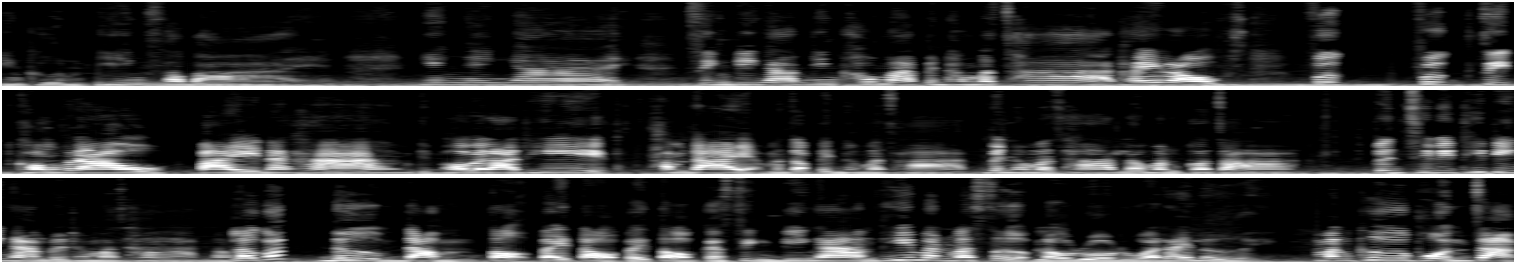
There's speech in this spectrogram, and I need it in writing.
ยิ่งขึ้น ยิ่งสบาย ยิ่งง่าย ๆ สิ่งดีงามยิ่งเข้ามาเป็นธรรมชาติ ให้เราฝึกฝึกจิตของเราไปนะคะพอเวลาที่ทำได้อะมันจะเป็นธรรมชาติ เป็นธรรมชาติแล้วมันก็จะเป็นชีวิตที่ดีงามโดยธรรมชาติเนาะแล้วก็ดื่มด่ำต่อไปต่อไปต่อกับสิ่งดีงามที่มันมาเสิร์ฟเรารัวๆได้เลย มันคือผลจาก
